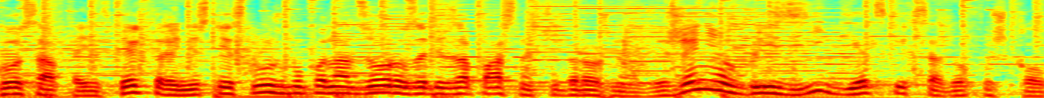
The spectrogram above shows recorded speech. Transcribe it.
Госавтоинспекторы несли службу по надзору за безопасностью дорожного движения вблизи детских садов и школ.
